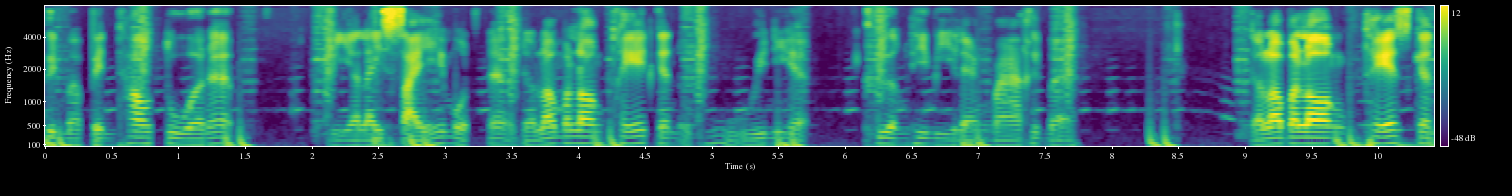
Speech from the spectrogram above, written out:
ขึ้นมาเป็นเท่าตัวนะ มีอะไรใส่ให้หมดนะ เดี๋ยวเรามาลองเทสกัน โอ้โหเนี่ย เครื่องที่มีแรงม้าขึ้นมา เดี๋ยวเรามาลองเทสกัน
